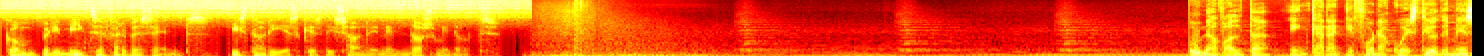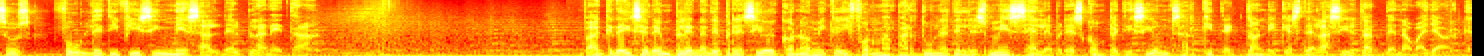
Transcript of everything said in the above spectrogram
Comprimits efervescents. Històries que es dissolen en dos minuts. Una volta, encara que fora qüestió de mesos, fou l'edifici més alt del planeta. Va créixer en plena depressió econòmica i formar part d'una de les més cèlebres competicions arquitectòniques de la ciutat de Nova York.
